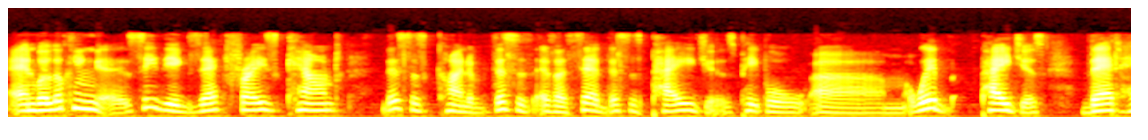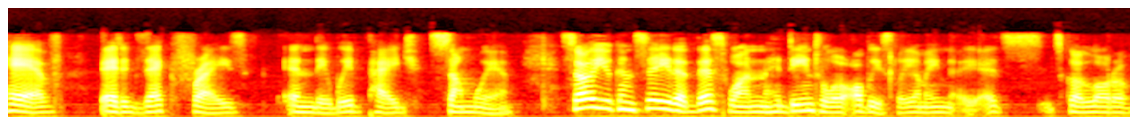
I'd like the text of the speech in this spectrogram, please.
And we're looking, uh, see the exact phrase count. This is kind of, this is, as I said, this is pages, people, um, web pages that have that exact phrase in their web page somewhere. So you can see that this one, dental, obviously, I mean, it's it's got a lot of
